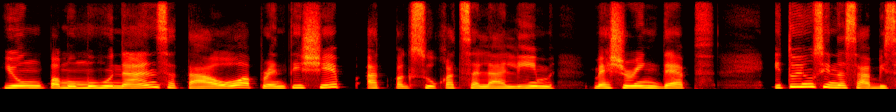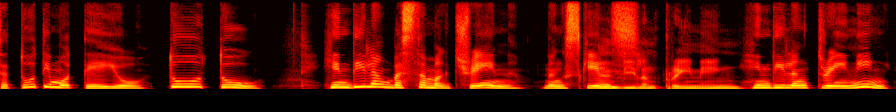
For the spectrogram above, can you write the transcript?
yung pamumuhunan sa tao, apprenticeship at pagsukat sa lalim, measuring depth. Ito yung sinasabi sa 2 Timoteo 2.2. Hindi lang basta mag-train ng skills. Hindi lang training. Hindi lang training,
